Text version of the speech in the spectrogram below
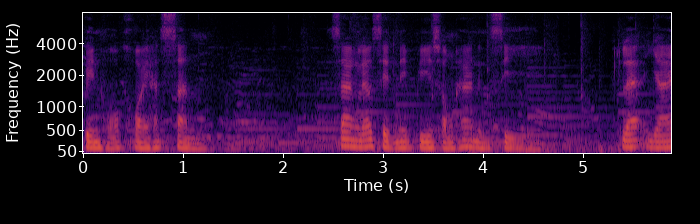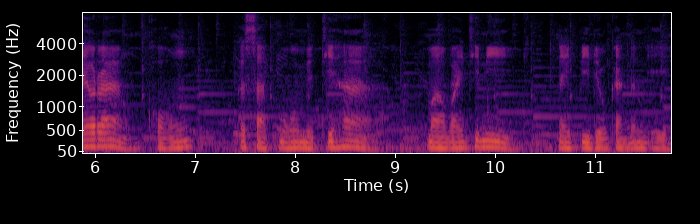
เป็นหอคอยฮัสซัน สร้างแล้วเสร็จในปี 2514 และย้ายร่างของกษัตริย์โมฮัมเหม็ดที่ 5 มาไว้ที่นี่ในปีเดียวกันนั่นเอง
